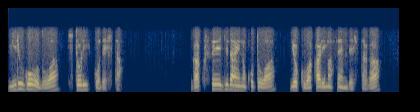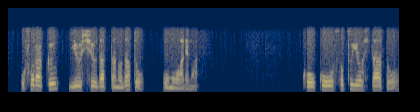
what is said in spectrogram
ミルゴロドは一人っ子でした。学生時代のことはよくわかりませんでしたが、おそらく優秀だったのだと思われます。高校を卒業した後、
